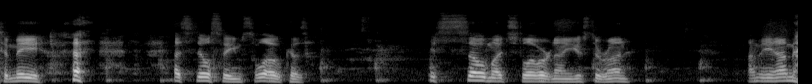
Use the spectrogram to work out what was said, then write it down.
to me, that still seems slow because it's so much slower than I used to run. I mean, I'm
